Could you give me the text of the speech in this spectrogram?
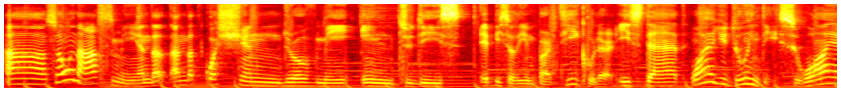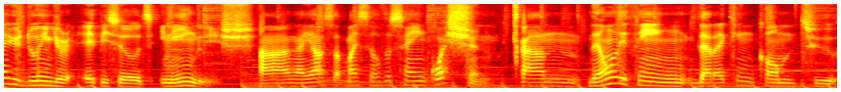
Uh, someone asked me, and that and that question drove me into this episode in particular. Is that why are you doing this? Why are you doing your episodes in English? And I asked myself the same question. And the only thing that I can come to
